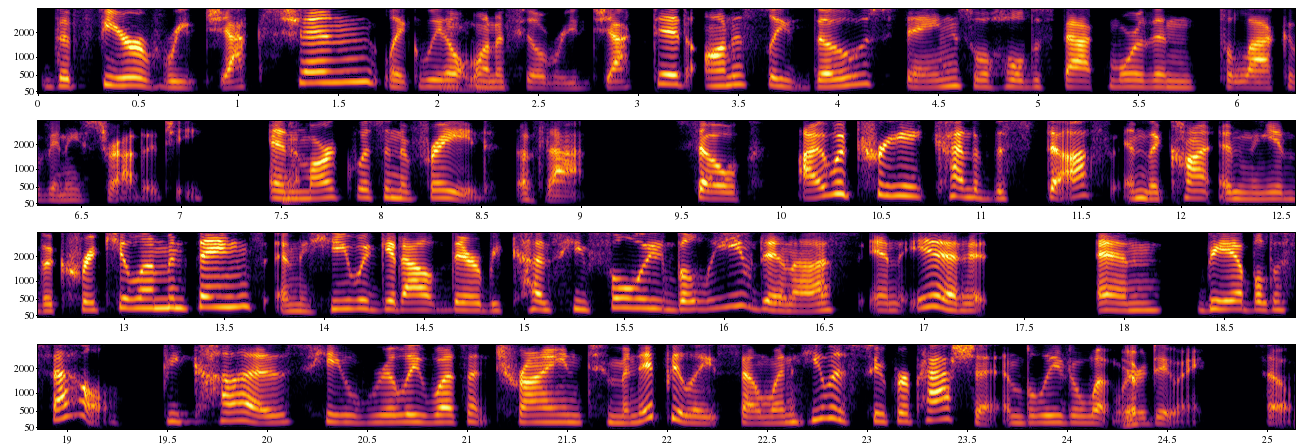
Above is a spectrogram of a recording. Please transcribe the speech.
the fear of rejection. Like we don't mm-hmm. want to feel rejected. Honestly, those things will hold us back more than the lack of any strategy. And yeah. Marc wasn't afraid of that. So I would create kind of the stuff and the con and the, the curriculum and things, and he would get out there because he fully believed in us and it and be able to sell because he really wasn't trying to manipulate someone. He was super passionate and believed in what yep. we were doing. So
